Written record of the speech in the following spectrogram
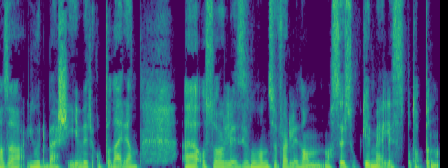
Altså jordbærskiver oppå der igjen. Eh, og så liksom sånn, selvfølgelig sånn masse sukkermelis på toppen.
